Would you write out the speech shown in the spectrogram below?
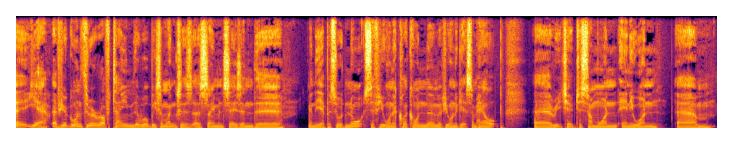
uh, yeah, if you're going through a rough time, there will be some links, as, as Simon says in the in the episode notes. If you want to click on them, if you want to get some help, uh, reach out to someone, anyone. Um,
